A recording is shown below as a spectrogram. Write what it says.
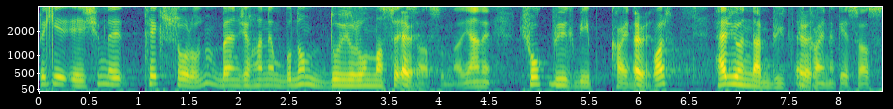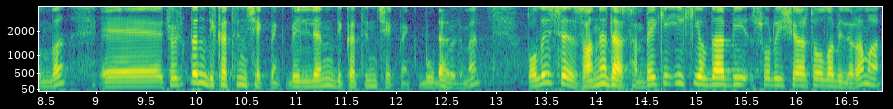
Peki e, şimdi tek sorun bence hani bunun duyurulması Evet. esasında. Yani çok büyük bir kaynak Evet. var. Her yönden büyük bir Evet. kaynak esasında. Ee, çocukların dikkatini çekmek, velilerin dikkatini çekmek bu Evet. bölüme. Dolayısıyla zannedersem belki ilk yılda bir soru işareti olabilir ama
